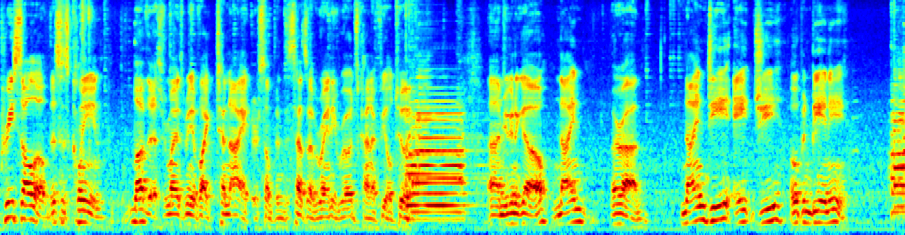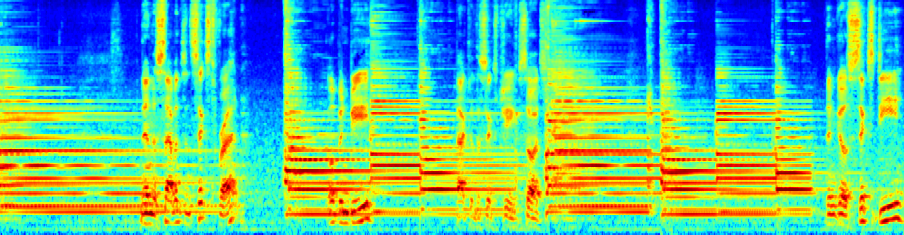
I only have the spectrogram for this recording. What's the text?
Pre-solo, this is clean. Love this. Reminds me of like Tonight or something. This has a Randy Rhoads kind of feel to it. Um, you're gonna go nine or uh, 9D, 8G, open B and E. Then the seventh and sixth fret, open B, back to the 6G. So it's then goes 6D,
